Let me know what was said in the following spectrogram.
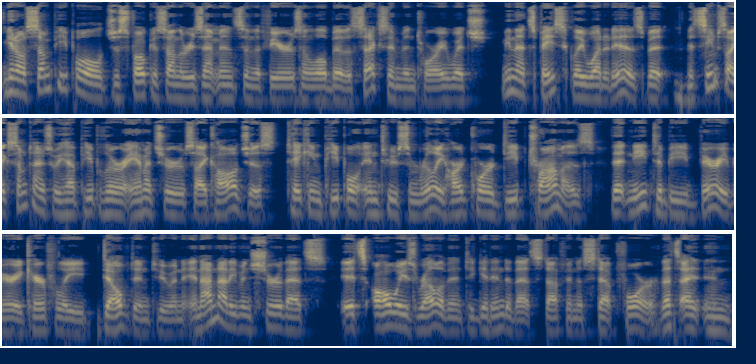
you know, some people just focus on the resentments and the fears and a little bit of the sex inventory, which I mean, that's basically what it is. But mm-hmm. it seems like sometimes we have people who are amateur psychologists taking people into some really hardcore, deep traumas that need to be very, very carefully delved into. And, and I'm not even sure that's it's always relevant to get into that stuff in a step four. That's I, and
